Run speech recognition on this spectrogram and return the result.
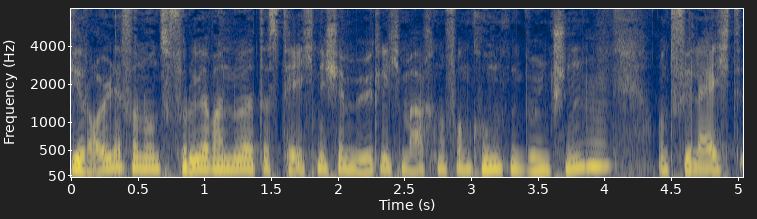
die Rolle von uns früher war nur das technische Möglichmachen von Kundenwünschen mhm. und vielleicht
